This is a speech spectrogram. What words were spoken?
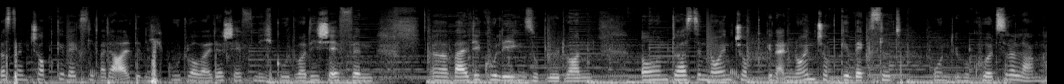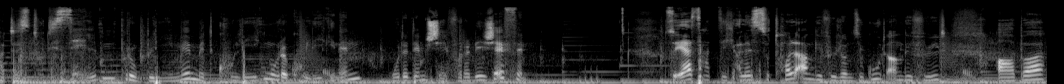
Hast deinen Job gewechselt, weil der alte nicht gut war, weil der Chef nicht gut war, die Chefin, äh, weil die Kollegen so blöd waren. Und du hast den neuen Job, in einen neuen Job gewechselt und über kurz oder lang hattest du dieselben Probleme mit Kollegen oder Kolleginnen oder dem Chef oder der Chefin. Zuerst hat sich alles so toll angefühlt und so gut angefühlt, aber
